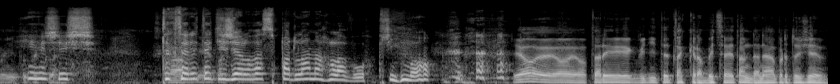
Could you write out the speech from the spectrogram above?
oni to Ježiš. Tak tady teď želva spadla na hlavu přímo. jo, jo, jo, jo. Tady, jak vidíte, ta krabice je tam daná, protože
